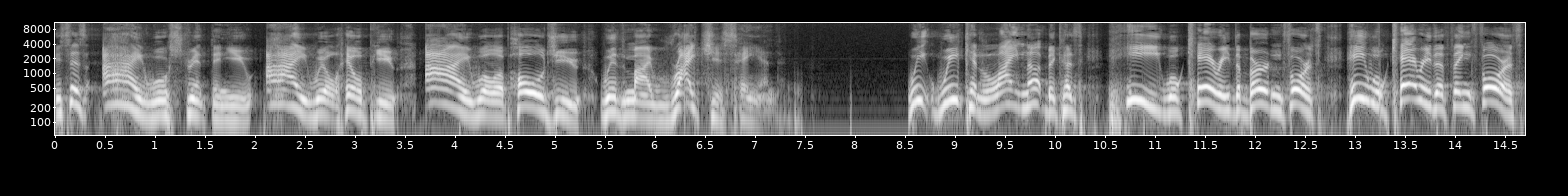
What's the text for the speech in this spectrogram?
He says, I will strengthen you. I will help you. I will uphold you with my righteous hand. We, we can lighten up because He will carry the burden for us. He will carry the thing for us.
